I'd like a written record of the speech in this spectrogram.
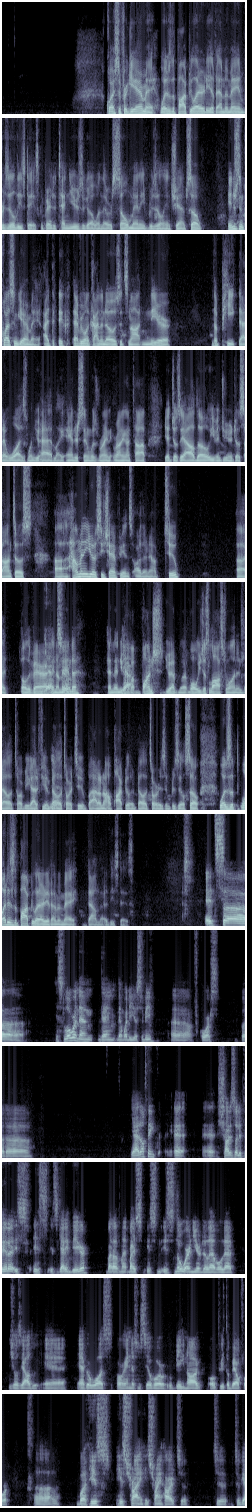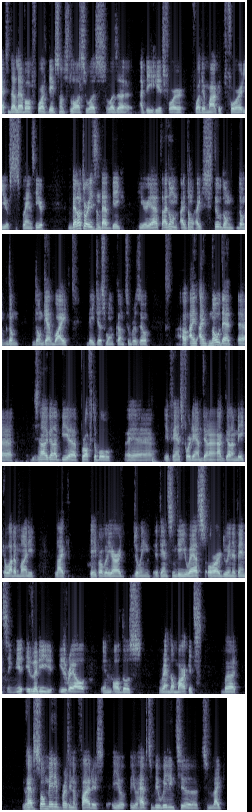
Question for Guilherme. What is the popularity of MMA in Brazil these days compared to 10 years ago when there were so many Brazilian champs? So, interesting question, Guilherme. I think everyone kind of knows it's not near the peak that it was when you had like Anderson was running, running on top. You had Jose Aldo, even Junior Dos Santos. Uh, how many UFC champions are there now? Two? Uh, Oliveira Yeah, and. Amanda? And then you have a bunch. You have, uh, well, we just lost one in Bellator, but you got a few in Yeah. Bellator too. But I don't know how popular Bellator is in Brazil. So, what is the what is the popularity of MMA down there these days? It's uh, it's lower than than than what it used to be, uh, of course. But uh, yeah, I don't think uh, uh, Charles Oliveira is is is getting bigger, but uh, but it's, it's, it's nowhere near the level that Jose Aldo uh, ever was, or Anderson Silva, or, Big Nog, or Vitor Belfort. Uh, but he's he's trying he's trying hard to to to get to that level. Of course, Deiveson's loss was was a, a big hit for for the market for UFC's plans here. Bellator isn't that big here yet. I don't I don't I still don't don't don't don't get why they just won't come to Brazil. I I know that uh, it's not gonna be a profitable uh, event for them. They're not gonna make a lot of money like they probably are doing events in the US or are doing events in Italy, Israel, and all those random markets. But you have so many Brazilian fighters. You you have to be willing to to like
